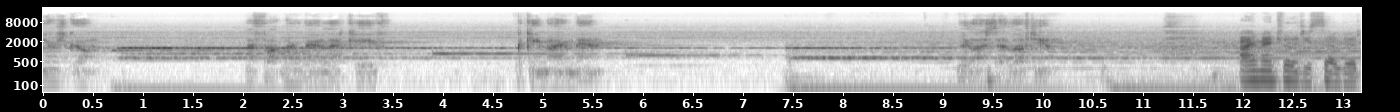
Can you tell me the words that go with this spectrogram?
years ago. I fought my way out of that cave, became Iron Man. Realized I loved you. Iron Man trilogy is so good.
